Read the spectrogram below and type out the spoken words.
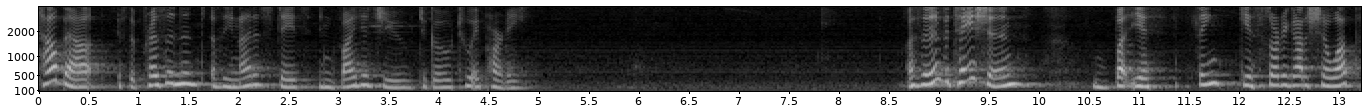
how about if the President of the United States invited you to go to a party? As an invitation, but you think you sort of got to show up?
